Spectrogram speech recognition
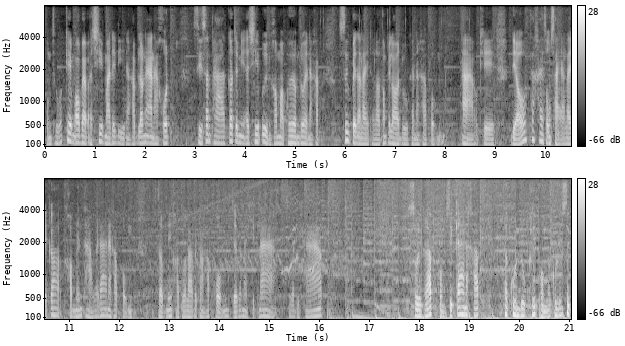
ผมถือว่าเกมออกแบบอาชีพมาได้ดีนะครับ แล้วในอนาคตซีซันพาร์ก็จะมีอาชีพอื่นเข้ามาเพิ่มด้วยนะครับ ซึ่งเป็นอะไรเดี๋ยวเราต้องไปรอดูกันนะครับผมอ่าโอเค เดี๋ยวถ้าใครสงสัยอะไรก็คอมเมนต์ถามไว้ได้นะครับผมสำหรับนนี้ขอตัวลาไปก่อนครับผม เจอกันใหม่คลิปหน้า สวัสดีครับ สวัสดีครับ ผมซิก้านะครับ ถ้าคุณดูคลิปผมแล้วคุณรู้สึก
